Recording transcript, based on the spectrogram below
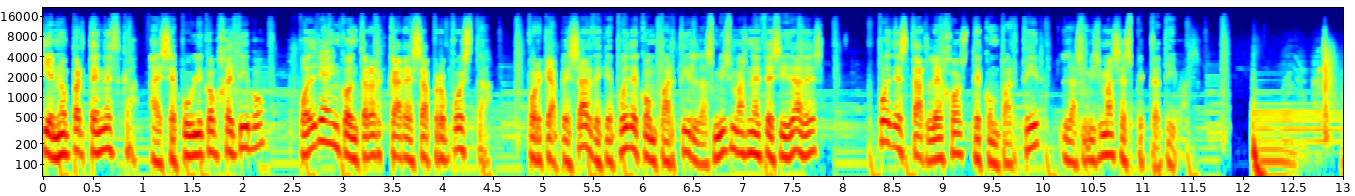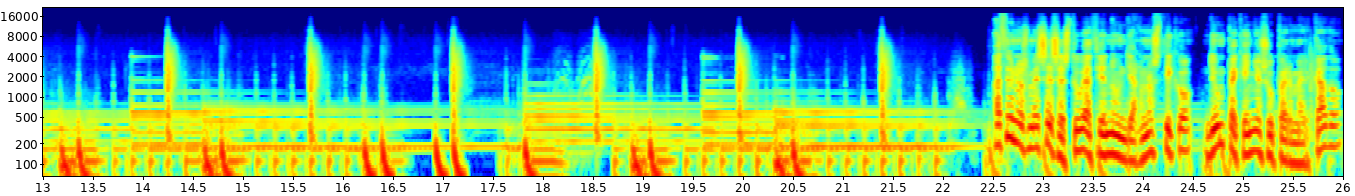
Quien no pertenezca a ese público objetivo podría encontrar cara a esa propuesta, porque a pesar de que puede compartir las mismas necesidades, puede estar lejos de compartir las mismas expectativas. Hace unos meses estuve haciendo un diagnóstico de un pequeño supermercado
